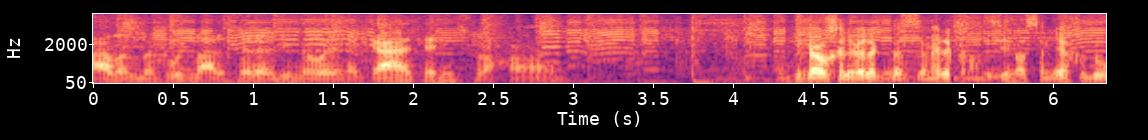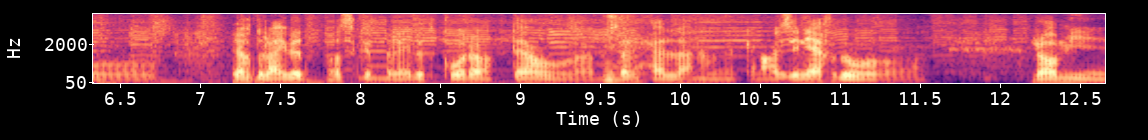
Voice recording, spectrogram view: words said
عمل مجهود مع الفرقة دي إن هو يرجعها تاني الصراحة لا وخلي بالك ده الزمالك كانوا عايزين أصلا ياخدوا ياخدوا لعيبة باسكت بلعيبة كورة بتاعه مصالح قال لا أنا كانوا عايزين ياخدوا رامي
